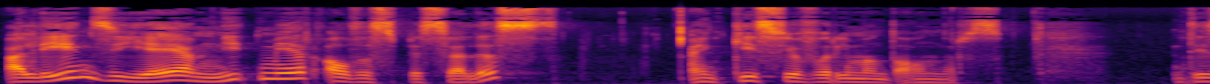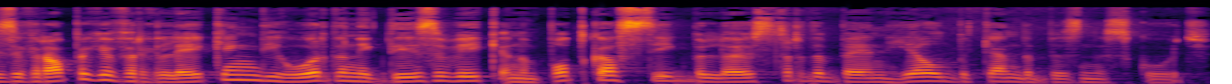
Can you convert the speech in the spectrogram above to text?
Alleen zie jij hem niet meer als een specialist en kies je voor iemand anders. Deze grappige vergelijking die hoorde ik deze week in een podcast die ik beluisterde bij een heel bekende businesscoach.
